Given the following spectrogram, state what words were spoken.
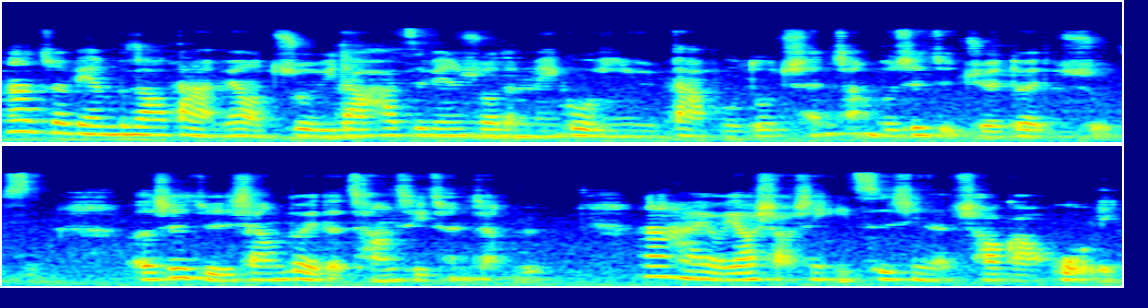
那这边不知道大家有没有注意到，他这边说的每股盈余大幅度成长，不是指绝对的数字，而是指相对的长期成长率。那还有要小心一次性的超高获利，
